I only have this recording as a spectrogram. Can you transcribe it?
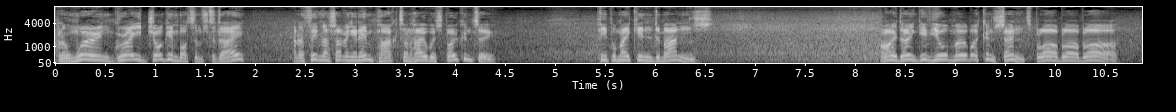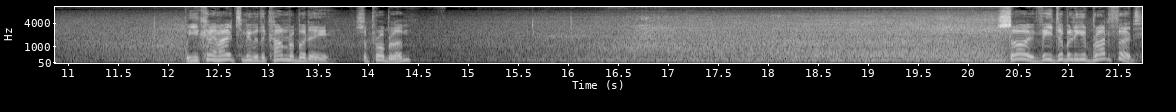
And I'm wearing grey jogging bottoms today, and I think that's having an impact on how we're spoken to. People making demands. I don't give your mobile consent, blah blah blah. But you came out to me with the camera, buddy. It's a problem. So, VW Bradford.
